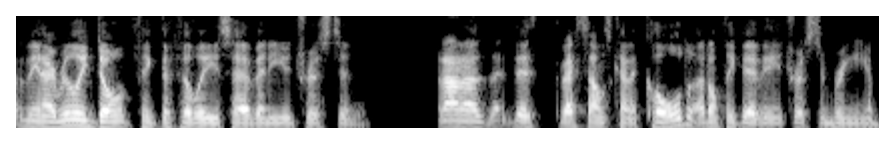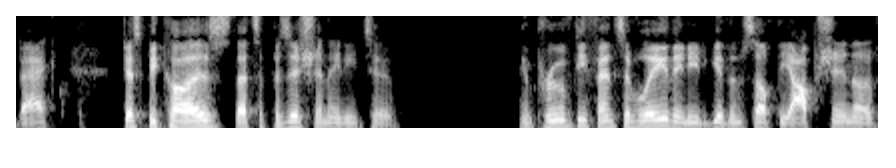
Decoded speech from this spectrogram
I mean I really don't think the Phillies have any interest in I don't know that that, sounds kind of cold. I don't think they have any interest in bringing him back just because that's a position they need to improve defensively. They need to give themselves the option of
